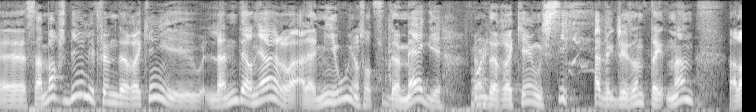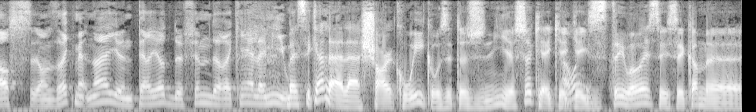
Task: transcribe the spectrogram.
Euh, ça marche bien les films de requins. Et l'année dernière, à la mi-août, ils ont sorti de Meg, film Ouais. de requins aussi, avec Jason Statham. Alors on dirait que maintenant il y a une période de films de requins à la mi-août. Ben, c'est quand la, la Shark Week aux États-Unis, il y a ça qui a, qui Ah qui a oui? existé. Ouais, ouais, c'est, c'est comme, euh,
